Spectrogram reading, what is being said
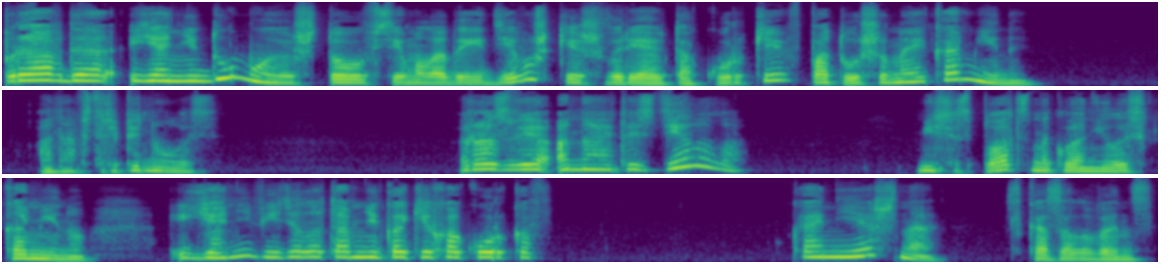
«Правда, я не думаю, что все молодые девушки швыряют окурки в потушенные камины». Она встрепенулась. «Разве она это сделала?» Миссис Плац наклонилась к камину. «Я не видела там никаких окурков». «Конечно», сказал Венс.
